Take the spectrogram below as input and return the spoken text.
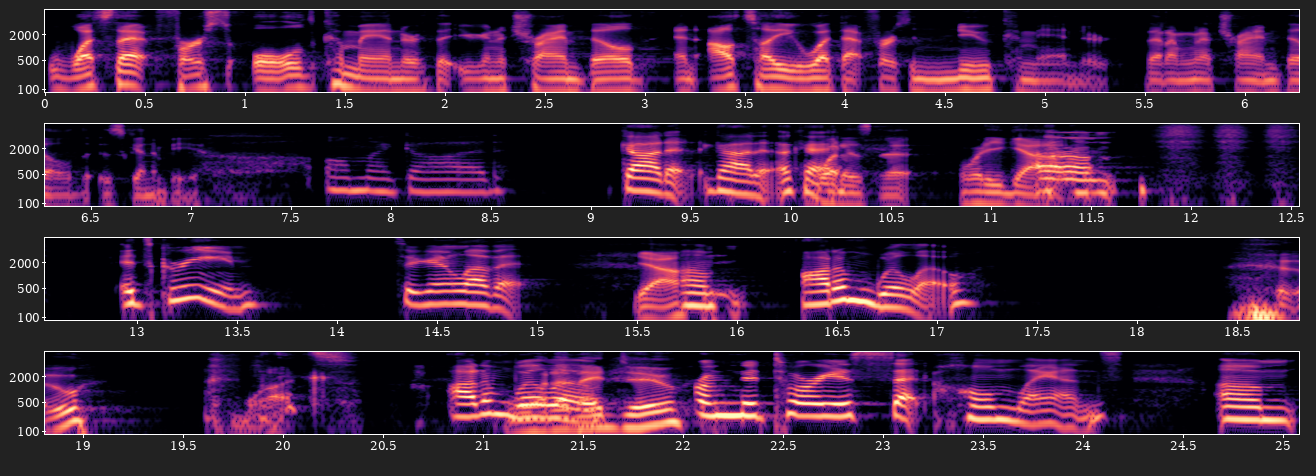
what's that first old commander that you're gonna try and build? And I'll tell you what that first new commander that I'm gonna try and build is gonna be. Oh my God. Got it. Got it. Okay. What is it? What do you got? Um, it's green. So you're going to love it. yeah. Um, Autumn Willow. Who? What? Autumn Willow. they do? from Notorious Set Homelands. Um,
